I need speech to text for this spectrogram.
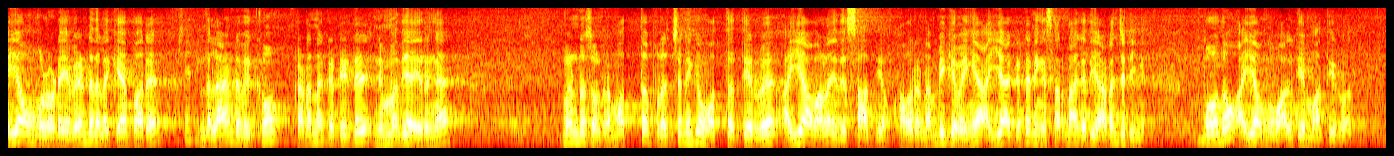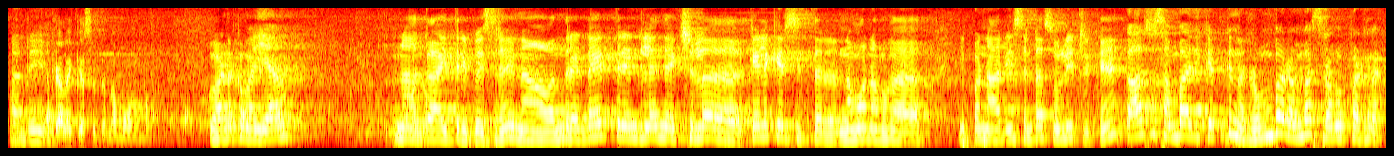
ஐயா உங்களுடைய வேண்டுதலை கேட்பாரு இந்த லேண்டு விற்கும் கடனை கட்டிட்டு நிம்மதியாக இருங்க. மீண்டும் சொல்கிறேன் மொத்த பிரச்சனைக்கும் ஒத்த தீர்வு. ஐயாவால் இது சாத்தியம். அவரை நம்பிக்கை வைங்க. ஐயா கிட்ட நீங்கள் சரணாகதி அடைஞ்சிட்டீங்க. போதும். ஐயா உங்கள் வாழ்க்கையை மாற்றிடுவார் நன்றி. கேளைக்கே சித்து நம்ம ஒன்று வணக்கம் ஐயா. நான் காயத்ரி பேசுகிறேன் நான் வந்து ரெண்டாயிரத்தி ரெண்டுலேருந்து ஆக்சுவலாக கிழக்கேர் சித்தர் நமோ நமக இப்போ நான் ரீசெண்டாக சொல்லிகிட்ருக்கேன் காசு சம்பாதிக்கிறதுக்கு நான் ரொம்ப ரொம்ப சிரமப்படுறேன்.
